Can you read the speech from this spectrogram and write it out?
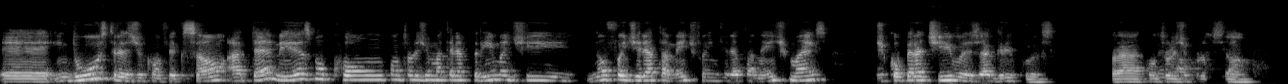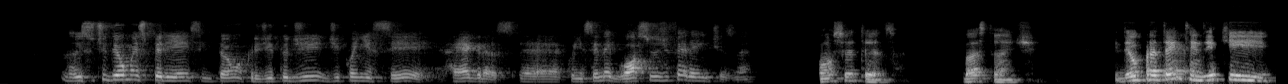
é, indústrias de confecção, até mesmo com controle de matéria-prima de não foi diretamente, foi indiretamente, mas de cooperativas agrícolas para controle Legal. de produção. Isso te deu uma experiência, então, acredito, de, de conhecer regras, é, conhecer negócios diferentes, né? Com certeza, bastante. E deu para até é. entender que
